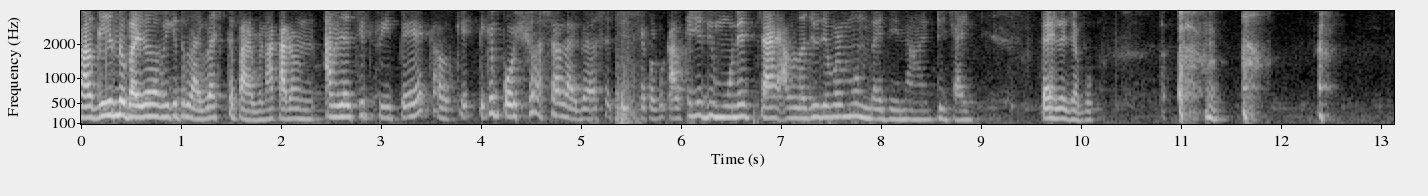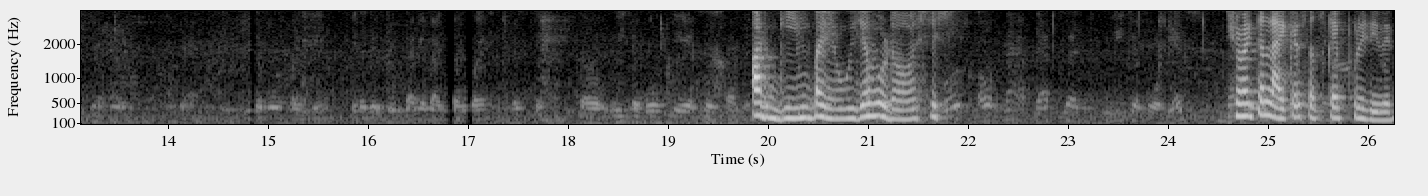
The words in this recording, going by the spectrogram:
কালকে কিন্তু বাইরে আমি কিন্তু লাইভে আসতে পারব না, কারণ আমি যাচ্ছি ট্রিপে কালকে থেকে পরশু আসা লাইভে আসার চেষ্টা করব। কালকে যদি মনে চায়, আল্লাহ যদি আমার মন দেয় যে না, একটু যাই, তাহলে যাব। আর গেম পাইনি ওই যাব শেষ সবাই একটা লাইক আর সাবস্ক্রাইব করে দিবেন।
